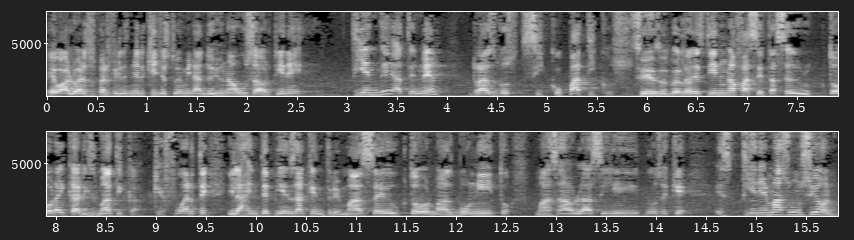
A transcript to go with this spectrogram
evaluar esos perfiles. Miren que yo estuve mirando y un abusador tiene tiende a tener rasgos psicopáticos. Sí, eso es verdad. Entonces tiene una faceta seductora y carismática, qué fuerte, y la gente piensa que entre más seductor, más bonito, más habla así, no sé qué, es, tiene más unción.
